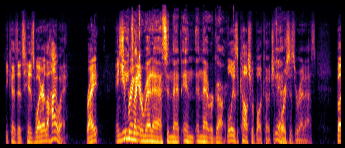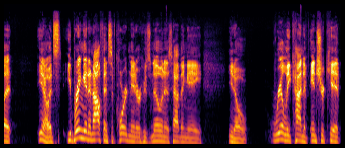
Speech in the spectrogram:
because it's his way or the highway, right? And you Seems bring like it- a red ass in that in, in that regard. well, he's a college football coach. Of Yeah. course, he's a red ass. But you know, it's you bring in an offensive coordinator who's known as having a, you know, really kind of intricate,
